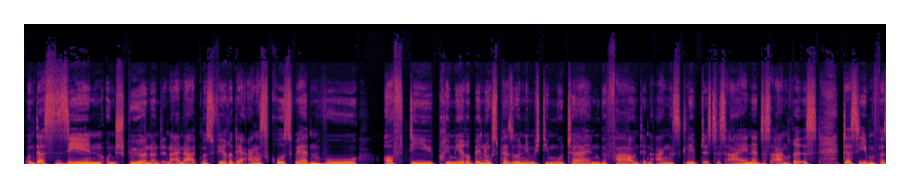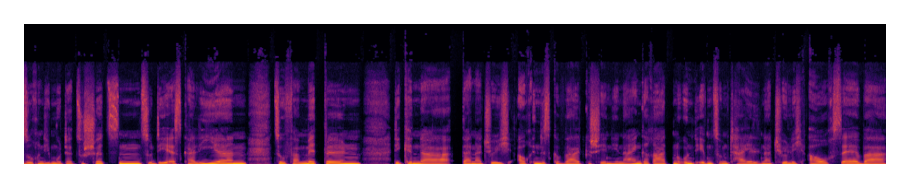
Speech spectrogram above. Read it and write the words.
Und das Sehen und Spüren und in einer Atmosphäre der Angst groß werden, wo oft die primäre Bindungsperson, nämlich die Mutter, in Gefahr und in Angst lebt, ist das eine. Das andere ist, dass sie eben versuchen, die Mutter zu schützen, zu deeskalieren, zu vermitteln. Die Kinder dann natürlich auch in das Gewaltgeschehen hineingeraten und eben zum Teil natürlich auch selber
